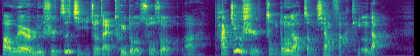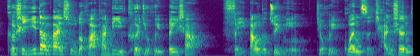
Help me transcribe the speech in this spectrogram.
鲍威尔律师自己就在推动诉讼啊，他就是主动要走向法庭的。可是，一旦败诉的话，他立刻就会背上诽谤的罪名，就会官司缠身，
